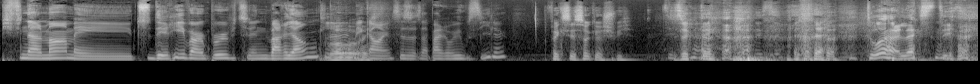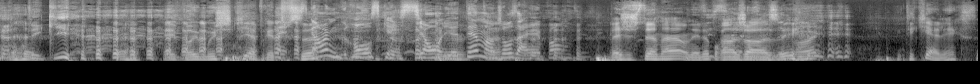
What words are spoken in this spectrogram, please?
Puis finalement, mais tu dérives un peu, puis tu as une variante, là, Ouais, mais ouais. quand même, c'est ça, ça peut arriver aussi, là. Fait que c'est ça que je suis. C'est ça que t'es. Toi, Alex, t'es, t'es qui? Hey boy, moi, je suis qui après Ben, tout C'est ça? quand même une grosse question. Il y a tellement de choses à répondre. Ben justement, on est là pour en jaser. T'es T'es qui, Alex?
